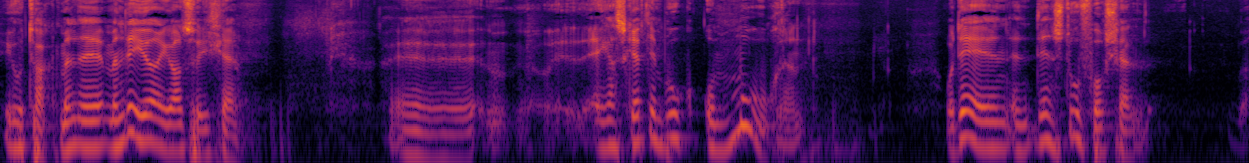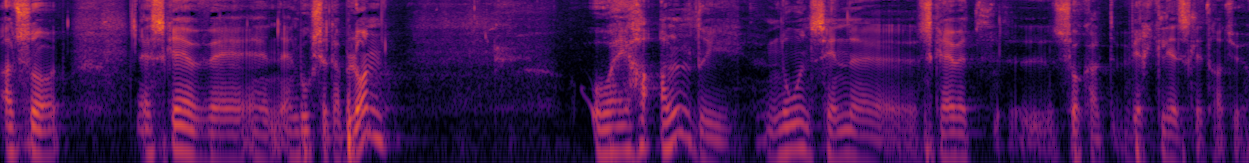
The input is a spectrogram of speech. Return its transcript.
Jo, takk. Men, men, det gjør jeg altså ikke. jeg har skrevet en bok om moren. Og det er en, det er en stor forskjell. Altså, jeg skrev en, en bok som heter 'Blond'. Og jeg har aldri noensinne skrevet såkalt virkelighetslitteratur.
